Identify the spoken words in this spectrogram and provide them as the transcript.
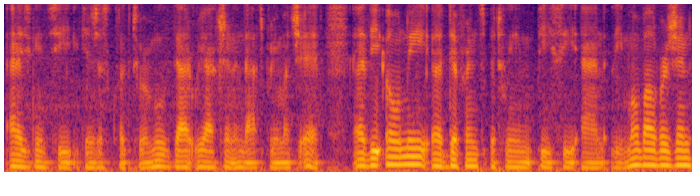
And as you can see you can just click to remove that reaction and that's pretty much it. Uh, the only uh, difference between PC and the mobile version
